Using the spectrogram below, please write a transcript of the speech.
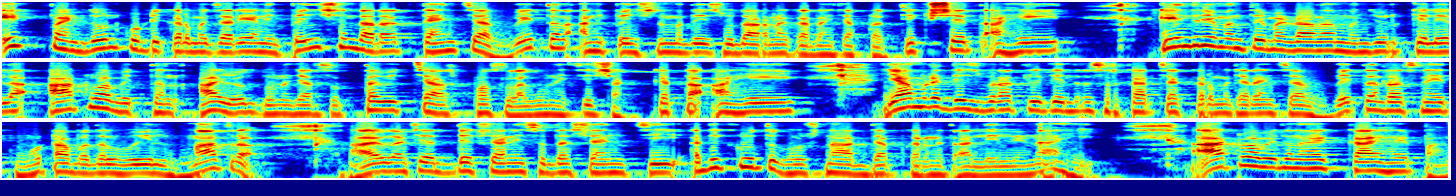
एक पॉईंट दोन कोटी कर्मचारी आणि पेन्शनधारक त्यांच्या वेतन आणि पेन्शनमध्ये सुधारणा करण्याच्या प्रतीक्षेत आहेत. केंद्रीय मंत्रिमंडळानं मंजूर केलेला आठवा वेतन आयोग दोन हजार सत्तावीसच्या आसपास लागू होण्याची शक्यता आहे. यामुळे देशभरातील केंद्र सरकारच्या कर्मचाऱ्यांच्या वेतन रचनेत मोठा बदल होईल. मात्र आयोगाचे अध्यक्ष आणि सदस्यांची अधिकृत घोषणा अद्याप करण्यात आलेली नाही. आठवा वेतन आयोग काय आहे पहा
